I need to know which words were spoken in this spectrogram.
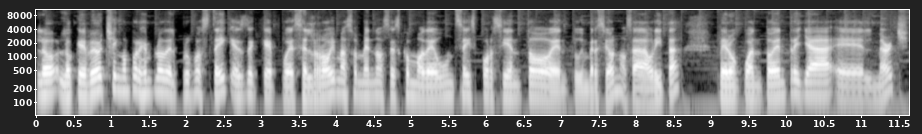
Lo, lo, que veo chingón, por ejemplo, del Proof of Stake es de que pues el ROI más o menos es como de un 6% en tu inversión, o sea, ahorita, pero en cuanto entre ya el merge,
